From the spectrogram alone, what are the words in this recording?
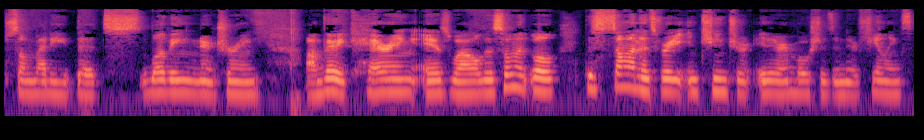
somebody that's loving, nurturing, um, very caring as well. There's someone, well, this is someone that's very in tune to their emotions and their feelings.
